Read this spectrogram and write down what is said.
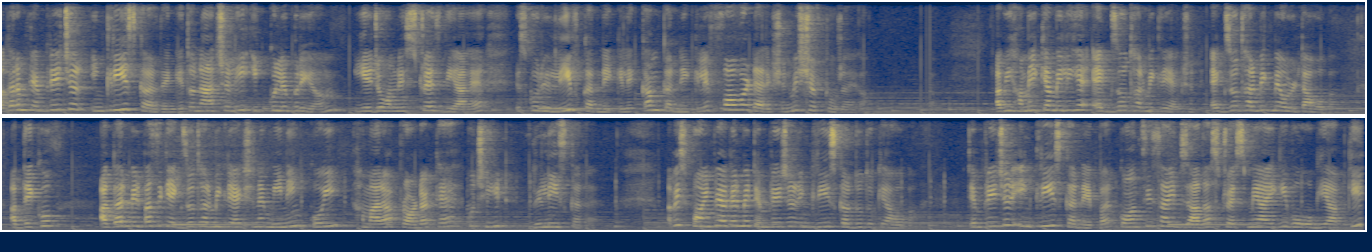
अगर हम टेम्परेचर इंक्रीज कर देंगे तो नेचुरली इक्विलिब्रियम ये जो हमने स्ट्रेस दिया है, इसको रिलीव करने के लिए, कम करने के लिए फॉरवर्ड डायरेक्शन में शिफ्ट हो जाएगा। अभी हमें क्या मिली है? एक्सोथर्मिक रिएक्शन एक्सोथर्मिक में उल्टा होगा। अब देखो, अगर मेरे पास एक एक्सोथर्मिक रिएक्शन है मीनिंग कोई हमारा प्रोडक्ट है, कुछ हीट रिलीज़ कर रहा है। अब इस पॉइंट पे अगर मैं टेम्परेचर इंक्रीज कर दूँ तो क्या होगा? टेम्परेचर इंक्रीज करने पर कौन सी साइड ज़्यादा स्ट्रेस में आएगी? वो होगी आपकी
